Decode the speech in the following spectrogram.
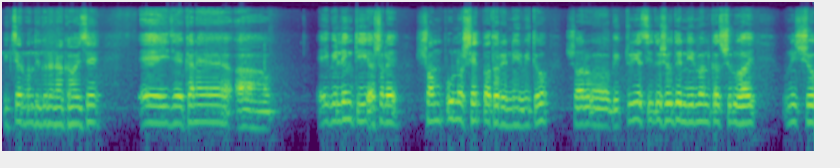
পিকচারবন্দি করে রাখা হয়েছে। এই যে এখানে এই বিল্ডিংটি আসলে সম্পূর্ণ শ্বেত পাথরের নির্মিত। সর ভিক্টোরিয়া স্মৃতিসৌধের নির্মাণ কাজ শুরু হয় উনিশশো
